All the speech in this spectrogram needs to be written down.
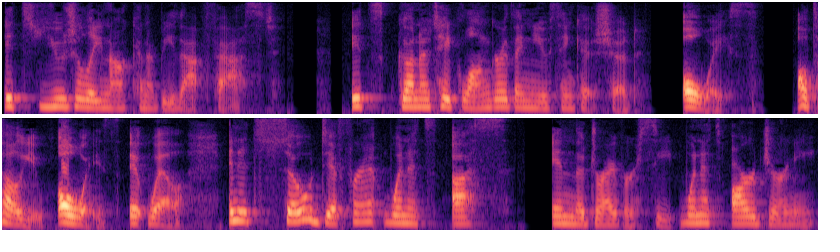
It's usually not going to be that fast. It's going to take longer than you think it should. Always. I'll tell you, always it will. And it's so different when it's us in the driver's seat, when it's our journey.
